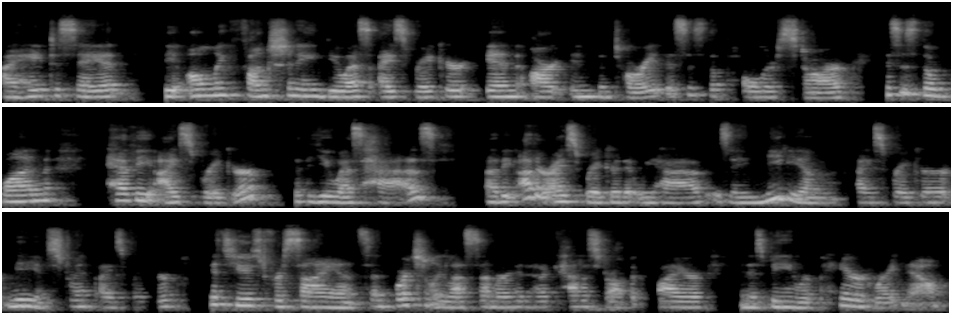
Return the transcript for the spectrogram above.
I hate to say it, the only functioning US icebreaker in our inventory. This is the Polar Star. This is the one heavy icebreaker that the US has. Uh, the other icebreaker that we have is a medium icebreaker, medium strength icebreaker. It's used for science. Unfortunately, last summer it had a catastrophic fire and is being repaired right now.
